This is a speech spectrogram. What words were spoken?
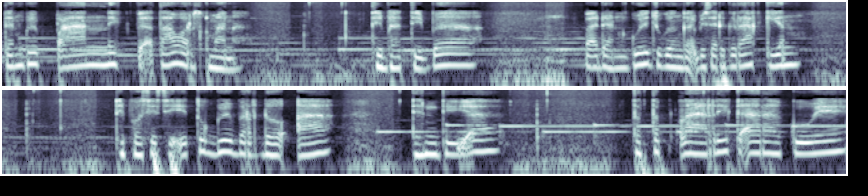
dan gue panik gak tahu harus ke mana tiba-tiba badan gue juga gak bisa digerakin di posisi itu gue berdoa dan dia tetap lari ke arah gue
